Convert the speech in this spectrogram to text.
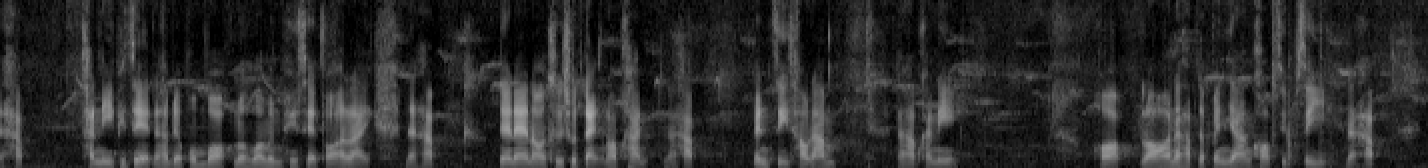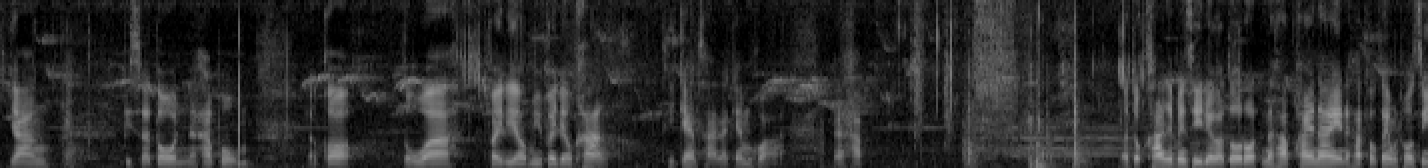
นะครับคันนี้พิเศษนะครับ เดี๋ยวผมบอกนะว่ามันพิเศษเพราะอะไรนะครับแน่นอนคือชุดแต่งรอบคันนะครับ เป็นสีเทาดำนะครับคันนี้ ขอบล้อนะครับจะเป็นยางขอบ 14 นะครับ ยางปิสโตนนะครับผมแล้วก็ตัวไฟเลี้ยวมีไฟเลี้ยวข้าง ที่แก้มซ้ายและแก้มขวานะครับกระจกข้างจะเป็นสีเดียวกับตัวรถนะครับ ภายในนะครับตกแต่งเป็นโทนสี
